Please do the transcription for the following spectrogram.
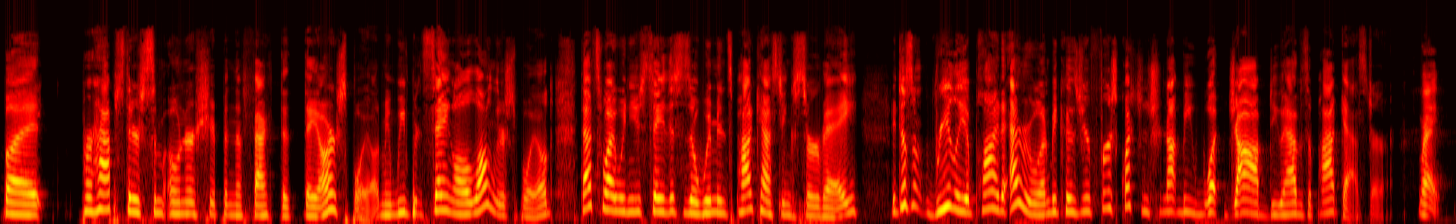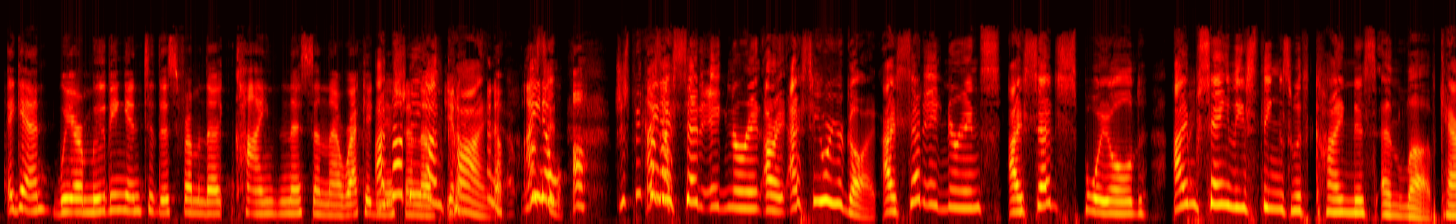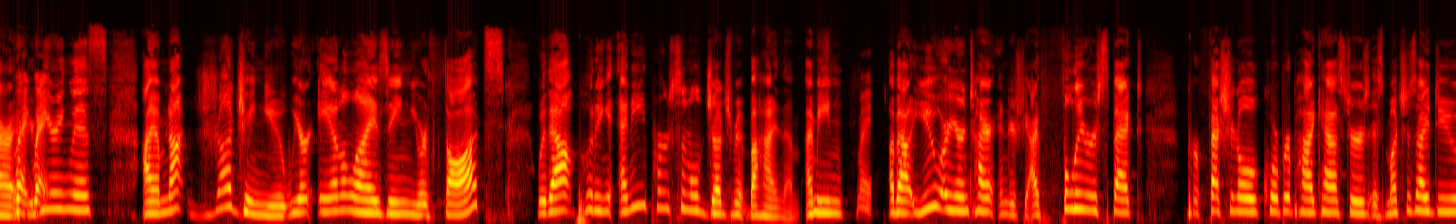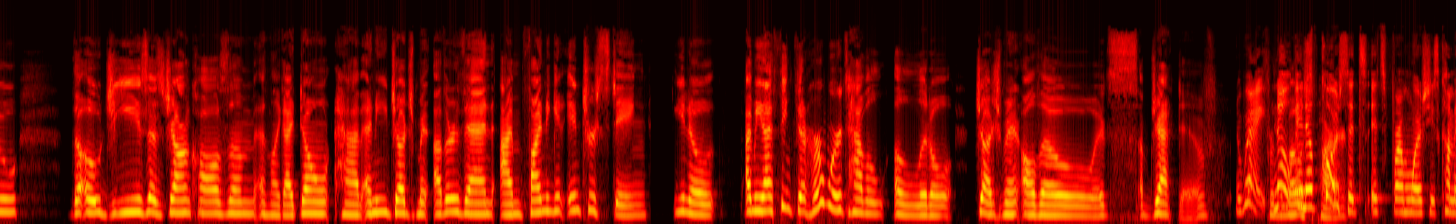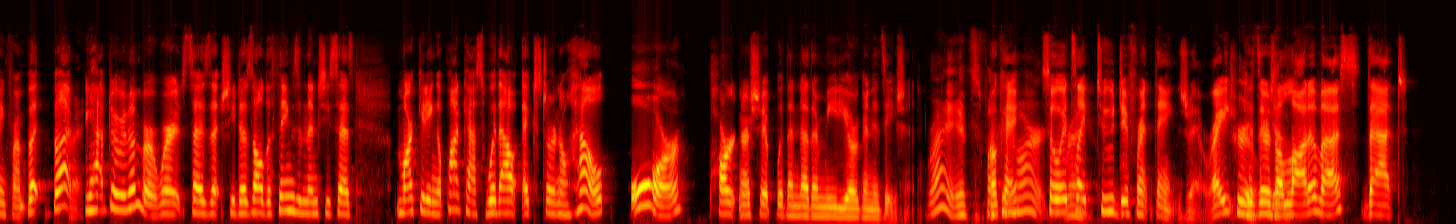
but perhaps there's some ownership in the fact that they are spoiled. I mean, we've been saying all along they're spoiled. That's why when you say this is a women's podcasting survey, it doesn't really apply to everyone because your first question should not be what job do you have as a podcaster? Right. Again, we are moving into this from the kindness and the recognition I'm not being of you know, unkind. I know. Listen, I know. Oh, Just because I, said ignorant, all right, I see where you're going. I said ignorance. I said spoiled. I'm saying these things with kindness and love. Kara, Right, if you're right. hearing this, I am not judging you. We are analyzing your thoughts without putting any personal judgment behind them. I mean, Right. about you or your entire industry. I fully respect professional corporate podcasters as much as I do the OGs, as John calls them. And like, I don't have any judgment other than I'm finding it interesting. You know, I mean, I think that her words have a, a little judgment, although it's objective. Right. No, and of course it's it's from where she's coming from. But but Right. you have to remember where it says that she does all the things and then she says marketing a podcast without external help or partnership with another media organization. Right. It's fucking Okay. hard. So it's Right. like two different things there, right? Because there's a lot of us that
